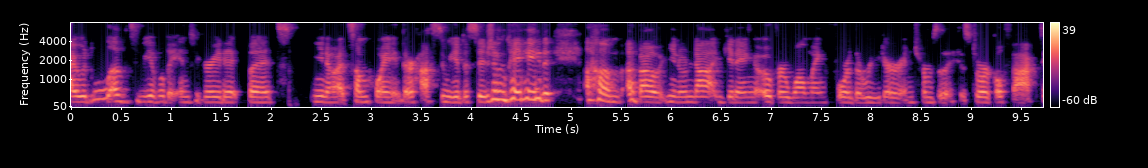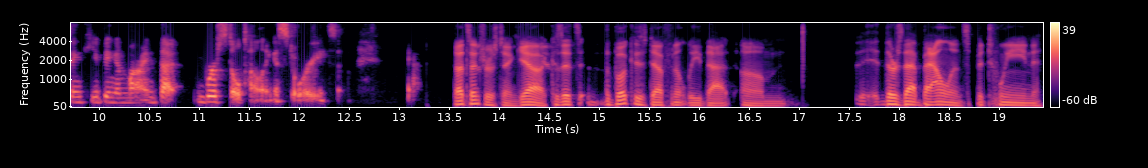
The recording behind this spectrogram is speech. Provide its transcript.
I would love to be able to integrate it, but you know, at some point there has to be a decision made um, about you know not getting overwhelming for the reader in terms of the historical fact and keeping in mind that we're still telling a story. So yeah That's interesting. Yeah, because it's the book is definitely that um there's that balance between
